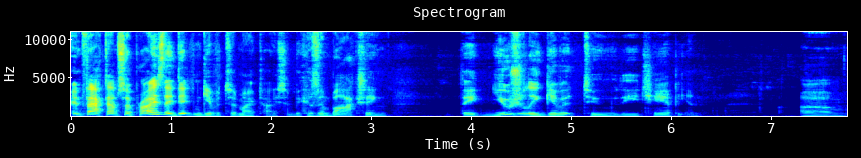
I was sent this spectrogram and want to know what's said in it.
In fact, I'm surprised they didn't give it to Mike Tyson because in boxing, they usually give it to the champion. Um,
